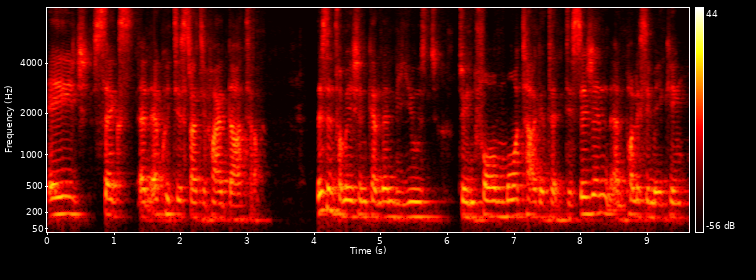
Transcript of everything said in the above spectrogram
age, sex, and equity stratified data. This information can then be used to inform more targeted decision and policy making,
